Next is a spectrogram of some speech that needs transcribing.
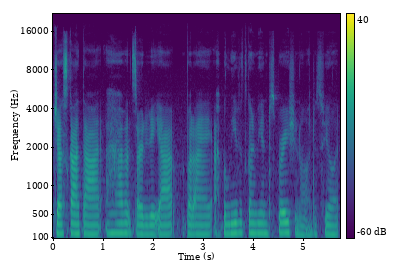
just got that. I haven't started it yet, but I, I believe it's going to be inspirational. I just feel it.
